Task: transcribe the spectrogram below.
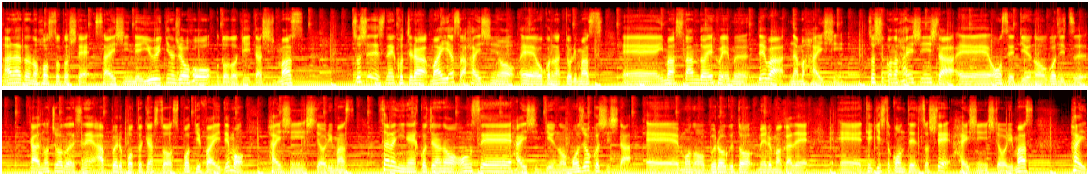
あなたのホストとして最新で有益な情報をお届けいたします。そしてですね、こちら、毎朝配信を、えー行っております。えー今、スタンド FM では生配信、そしてこの配信した、えー音声っていうのを後日、あ後ほどですね、Apple Podcast、Spotify でも配信しております。さらにね、こちらの音声配信っていうのを文字起こしした、えーものをブログとメルマガで、えーテキストコンテンツとして配信しております。はい、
